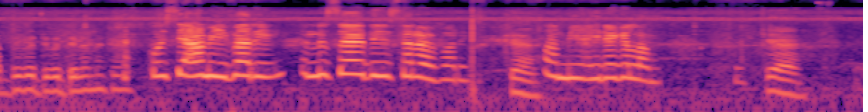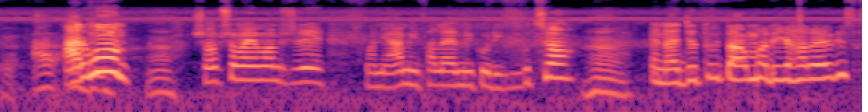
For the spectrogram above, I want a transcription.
আর দুবে দিবে দিলে না কে? কইছে আমি পারি কিন্তু সে দিয়ে সারা পারি কে? আমি হাইরে গেলাম। কে? আর হুন? হ্যাঁ। সব সময় মানুষরে মানে আমি ফালাই আমি করি বুঝছ? হ্যাঁ। এনা যে তুই তো আমারই হারাই দিছ।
